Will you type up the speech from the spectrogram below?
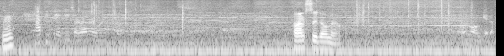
Hmm? Happy babies are other ones. Honestly, don't know. We won't get them.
